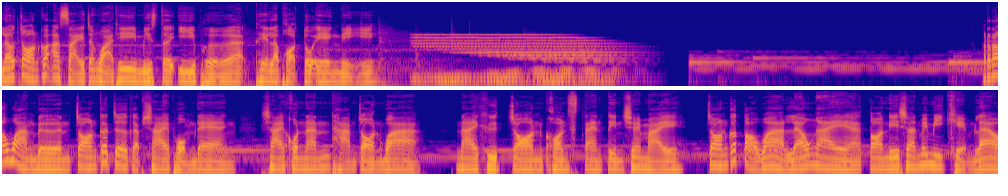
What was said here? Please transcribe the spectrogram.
แล้วจอนก็อาศัยจังหวะที่มิสเตอร์อีเผลอเทเลพอร์ตตัวเองหนี ระหว่างเดินจอนก็เจอกับชายผมแดง ชายคนนั้นถามจอนว่า นายคือจอห์นคอนสแตนตินใช่ไหม จอนก็ตอบว่าแล้วไงอะตอนนี้ฉันไม่มีเข็มแล้ว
